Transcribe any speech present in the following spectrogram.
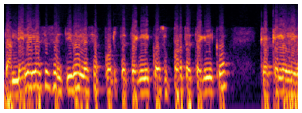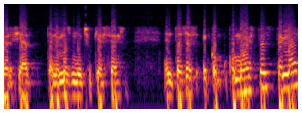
También en ese sentido, en ese aporte técnico, soporte técnico, creo que en la universidad tenemos mucho que hacer. Entonces, eh, como, estos temas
